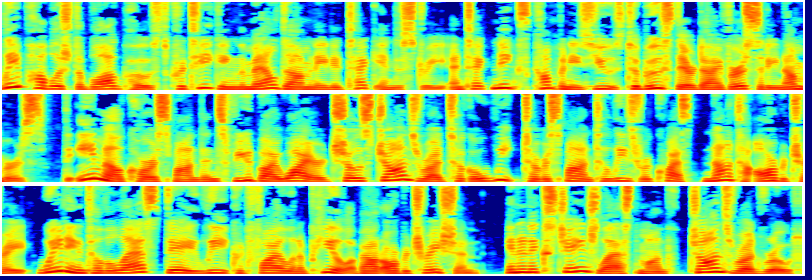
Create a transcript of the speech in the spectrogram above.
Lee published a blog post critiquing the male dominated tech industry and techniques companies use to boost their diversity numbers. The email correspondence viewed by Wired shows Johnsrud took a week to respond to Lee's request not to arbitrate, waiting until the last day Lee could file an appeal about arbitration. In an exchange last month, Johnsrud wrote,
